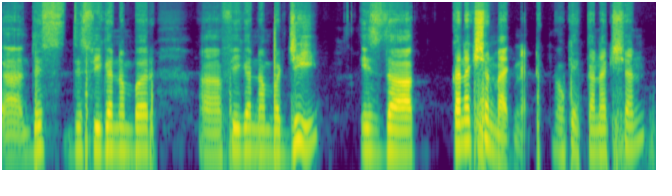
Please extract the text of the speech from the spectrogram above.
uh, this this figure number uh, figure number g is the connection magnet okay? Connection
